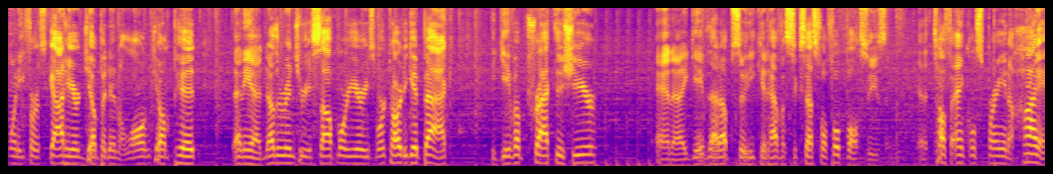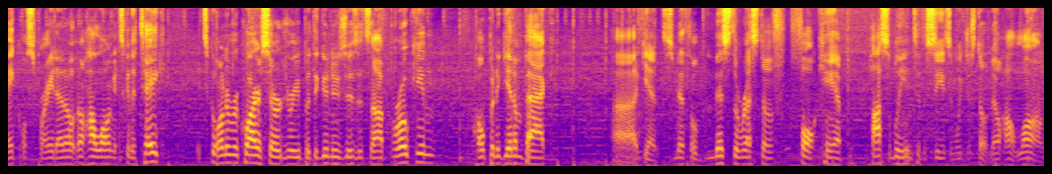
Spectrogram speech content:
when he first got here, jumping in a long jump pit. Then he had another injury his sophomore year. He's worked hard to get back. He gave up track this year, and uh, he gave that up so he could have a successful football season. A tough ankle sprain, a high ankle sprain. I don't know how long it's going to take. It's going to require surgery, but the good news is it's not broken. hoping to get him back. Uh, again, Smith will miss the rest of fall camp, possibly into the season. We just don't know how long.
